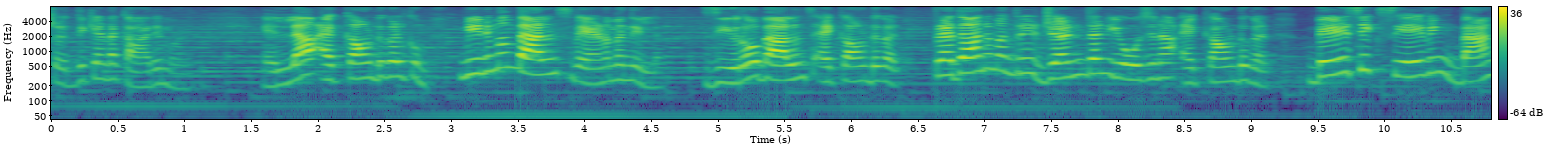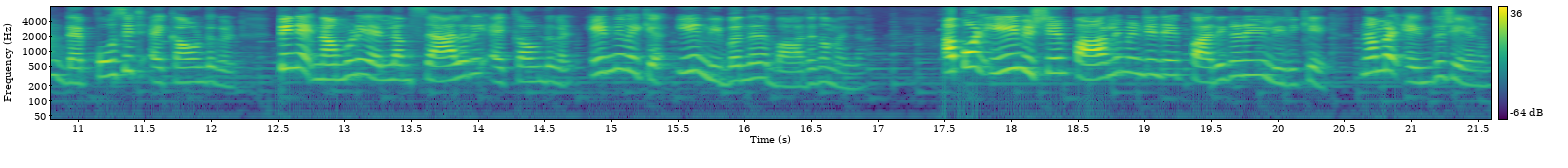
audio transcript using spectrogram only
ശ്രദ്ധിക്കേണ്ട കാര്യമാണ്. എല്ലാ അക്കൗണ്ടുകൾക്കും മിനിമം ബാലൻസ് വേണമെന്നില്ല. സീറോ ബാലൻസ് അക്കൗണ്ടുകൾ പ്രധാനമന്ത്രി ജൻധൻ യോജന അക്കൗണ്ടുകൾ ബേസിക് സേവിംഗ് ബാങ്ക് ഡെപ്പോസിറ്റ് അക്കൗണ്ടുകൾ പിന്നെ നമ്മുടെ എല്ലാം സാലറി അക്കൗണ്ടുകൾ എന്നിവയ്ക്ക് ഈ നിബന്ധന ബാധകമല്ല. അപ്പോൾ ഈ വിഷയം പാർലമെന്റിന്റെ പരിഗണനയിലിരിക്കെ നമ്മൾ എന്തു ചെയ്യണം?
